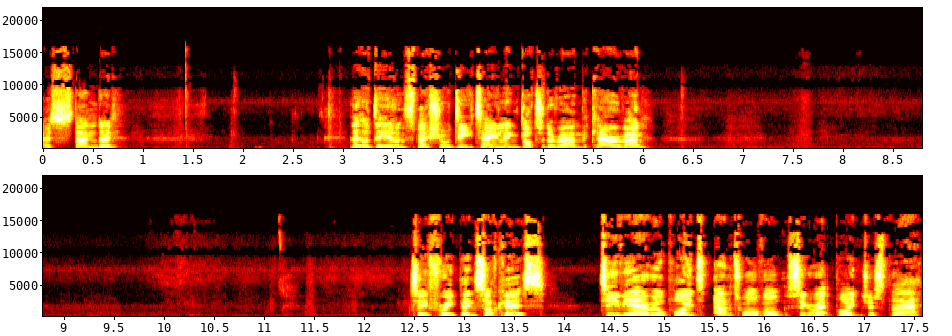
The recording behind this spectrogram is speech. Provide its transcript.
as standard. Little deal special detailing dotted around the caravan two three pin sockets, TV aerial point and a 12 volt cigarette point just there.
